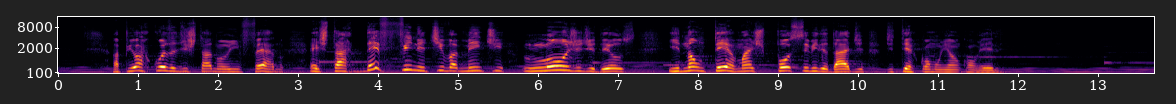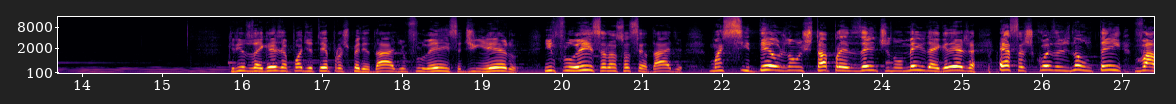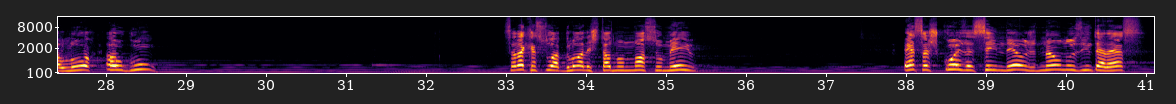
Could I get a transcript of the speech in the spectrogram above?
A pior coisa de estar no inferno é estar definitivamente longe de Deus e não ter mais possibilidade de ter comunhão com Ele. Queridos, a igreja pode ter prosperidade, influência, dinheiro, influência na sociedade, mas se Deus não está presente no meio da igreja, essas coisas não têm valor algum. Será que a sua glória está no nosso meio? Essas coisas sem Deus não nos interessam.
